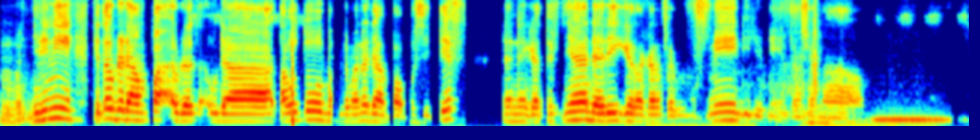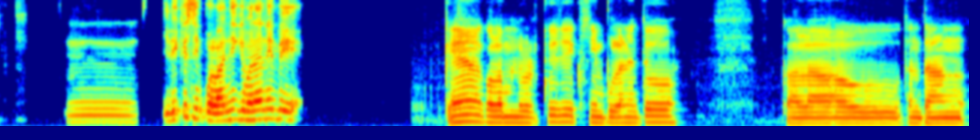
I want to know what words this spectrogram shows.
hmm. Jadi nih kita udah dampak udah udah tahu tuh bagaimana dampak positif dan negatifnya dari gerakan feminisme di dunia internasional. Hmm, jadi kesimpulannya gimana nih, Bi? Kayaknya kalau menurutku sih kesimpulannya tuh kalau tentang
